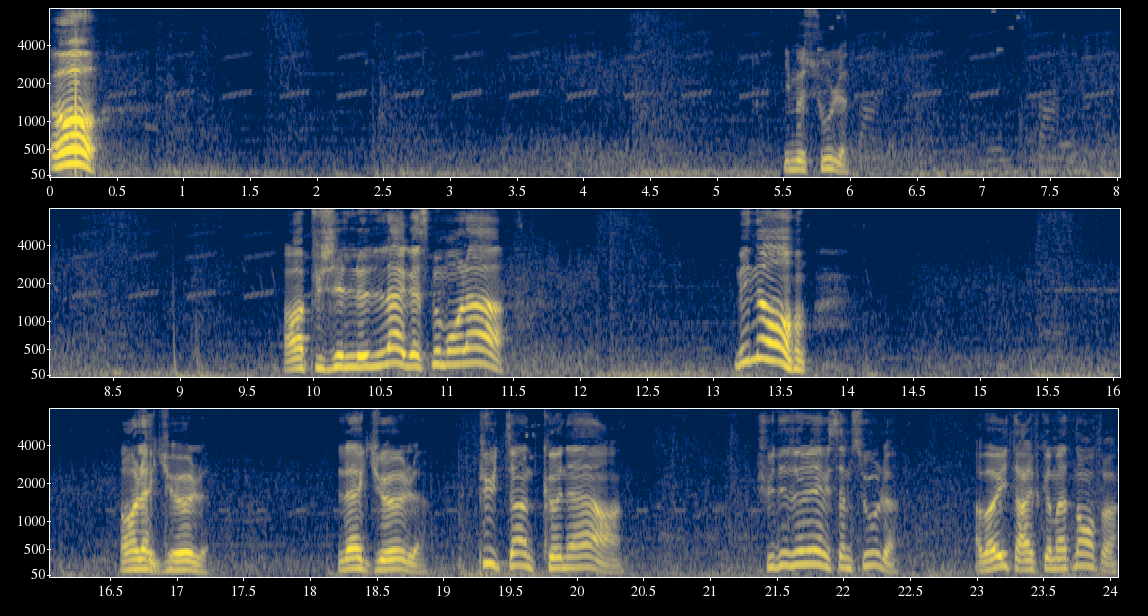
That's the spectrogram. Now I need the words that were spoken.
Oh Il me saoule. Ah, puis j'ai le lag à ce moment-là. Mais non Oh la gueule. La gueule. Putain de connard. Je suis désolé mais ça me saoule Ah bah oui t'arrives que maintenant toi.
